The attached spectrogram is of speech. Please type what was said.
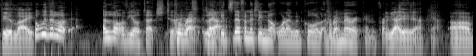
they like but with a lot, a lot of your touch to Correct, it. Like yeah. it's definitely not what I would call an Correct. American fried. yeah, yeah, chicken. yeah. Um,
